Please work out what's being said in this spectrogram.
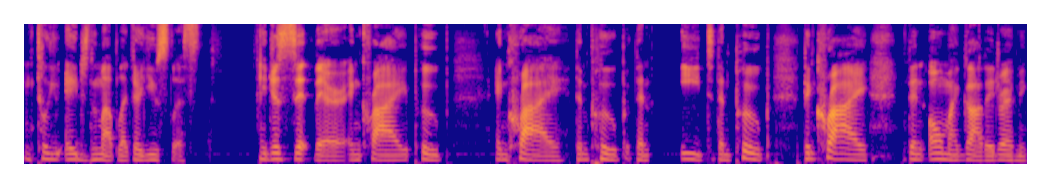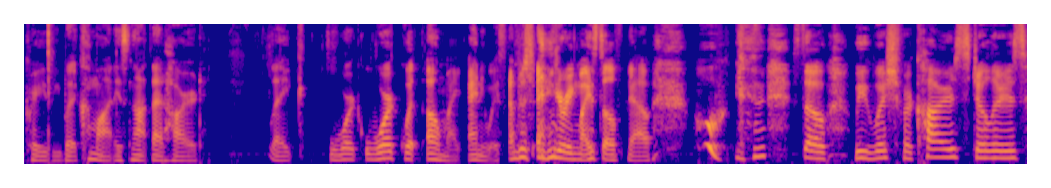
until you age them up like they're useless. They just sit there and cry poop and cry then poop then eat, then poop, then cry, then oh my god, they drive me crazy. But come on, it's not that hard. Like work work with oh my anyways i'm just angering myself now so we wish for cars strollers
